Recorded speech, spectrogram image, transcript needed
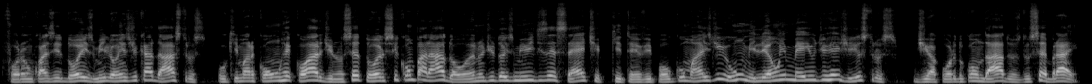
Foram quase 2 milhões de cadastros, o que marcou um recorde no setor se comparado ao ano de 2017, que teve pouco mais de 1 milhão e meio de registros. De acordo com dados do Sebrae,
